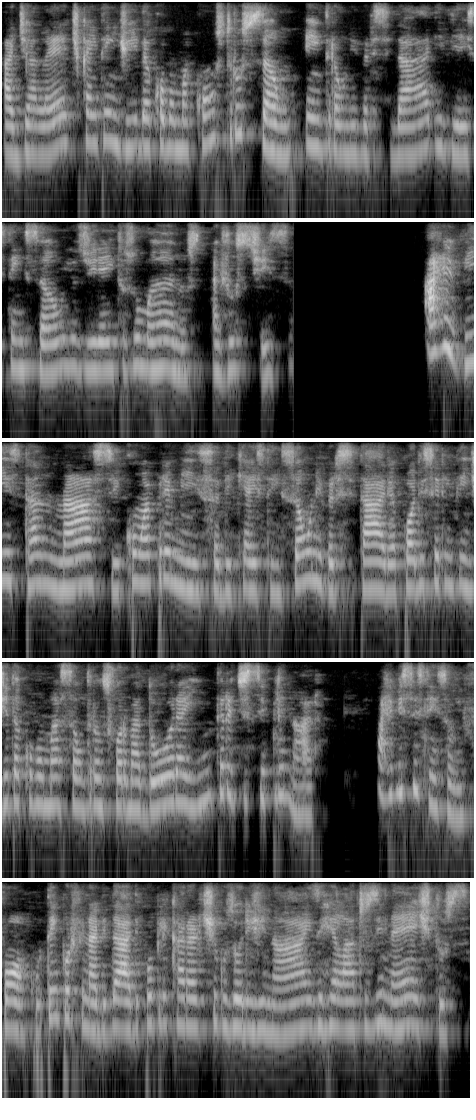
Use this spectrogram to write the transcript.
a dialética é entendida como uma construção entre a universidade via extensão e os direitos humanos, a justiça. A revista nasce com a premissa de que a extensão universitária pode ser entendida como uma ação transformadora e interdisciplinar. A revista Extensão em Foco tem por finalidade publicar artigos originais e relatos inéditos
